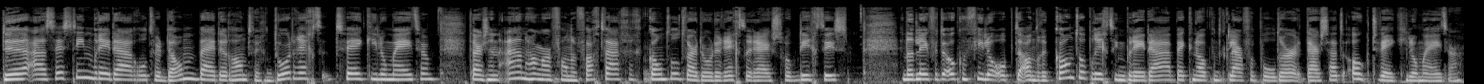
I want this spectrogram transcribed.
De A16 Breda-Rotterdam bij de Randweg Dordrecht 2 kilometer. Daar is een aanhanger van een vrachtwagen gekanteld... waardoor de rechte rijstrook dicht is. En dat levert ook een file op de andere kant op richting Breda... bij knooppunt Klaverpolder. Daar staat ook 2 kilometer.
